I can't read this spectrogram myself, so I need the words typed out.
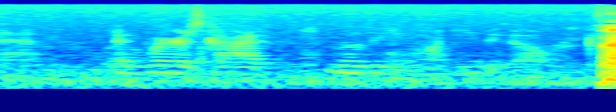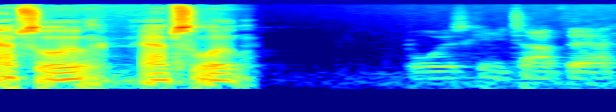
um, and where is God moving and want you to go? Absolutely. Absolutely. Boys, can you top that?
